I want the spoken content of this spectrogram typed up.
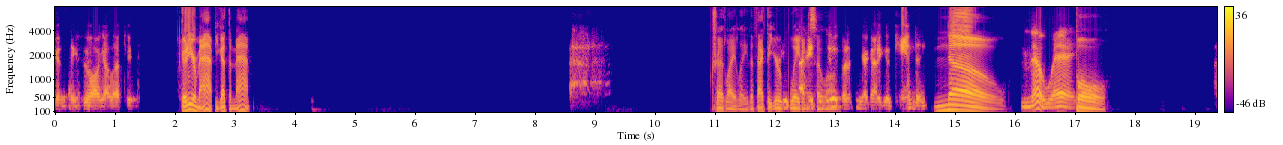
Gonna think through all I got left here. Go to your map. You got the map. Tread lightly. The fact that you're waiting so long. it, but I think I got to go Camden. No. No way. Bull. I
